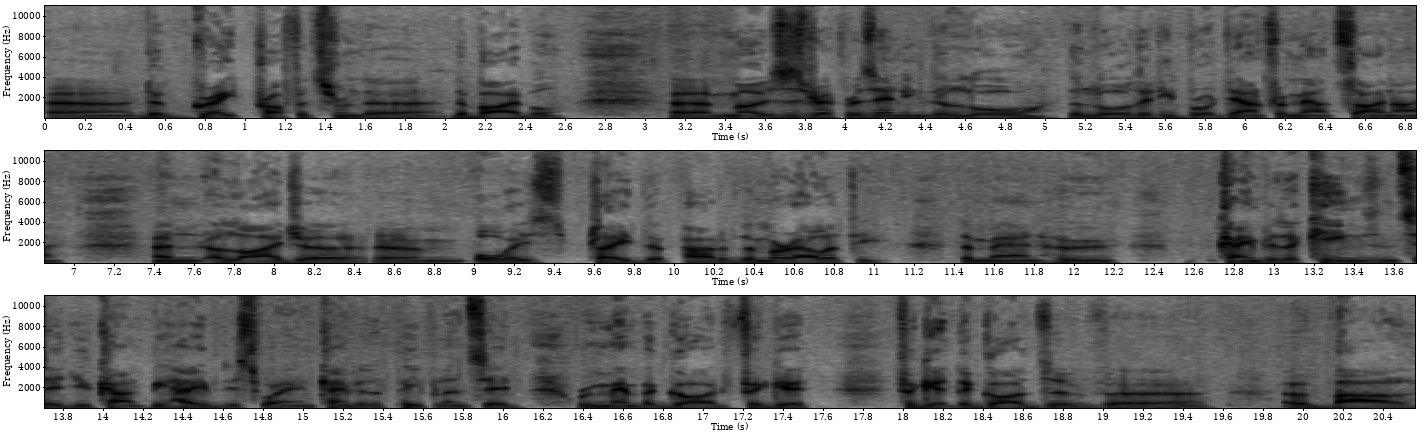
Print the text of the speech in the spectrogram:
uh, the great prophets from the, the Bible. Uh, Moses representing the law, the law that he brought down from Mount Sinai. And Elijah um, always played the part of the morality, the man who came to the kings and said, you can't behave this way, and came to the people and said, remember God, forget, forget the gods of, uh, of Baal.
